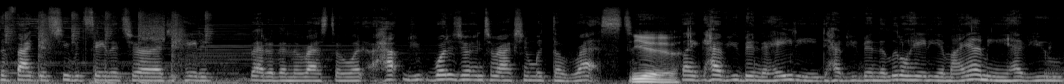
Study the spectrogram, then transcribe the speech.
The fact that she would say that you're educated better than the rest, or what? How? You, what is your interaction with the rest? yeah, Like, have you been to Haiti? Have you been to Little Haiti in Miami? Have you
